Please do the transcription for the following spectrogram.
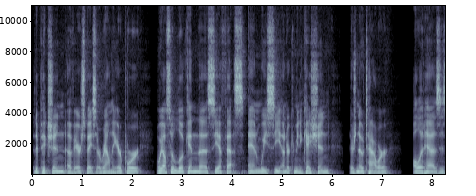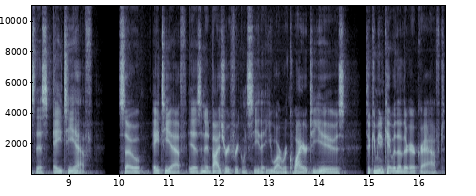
the depiction of airspace around the airport. We also look in the CFS and we see under communication, there's no tower. All it has is this ATF. So ATF is an advisory frequency that you are required to use to communicate with other aircraft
